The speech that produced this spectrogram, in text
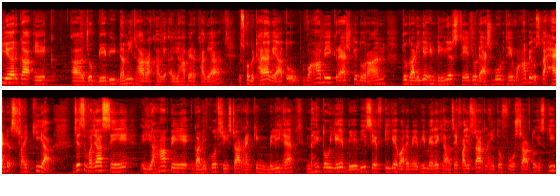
ईयर का एक जो बेबी डमी था रखा गया, यहाँ पे रखा गया, उसको बिठाया गया तो वहाँ पे क्रैश के दौरान जो गाड़ी के इंटीरियर्स थे, जो डैशबोर्ड थे, वहाँ पे उसका हेड स्ट्राइक किया, जिस वजह से यहाँ पे गाड़ी को थ्री स्टार रैंकिंग मिली है। नहीं तो ये बेबी सेफ्टी के बारे में भी मेरे ख्याल से फाइव स्टार नहीं तो फोर स्टार तो इसकी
